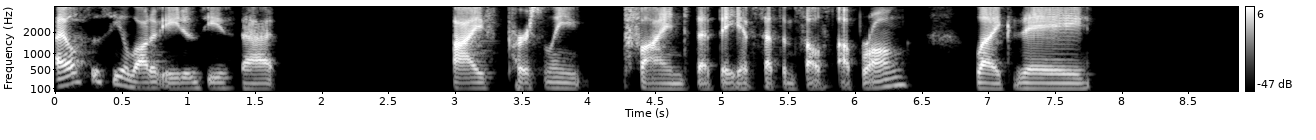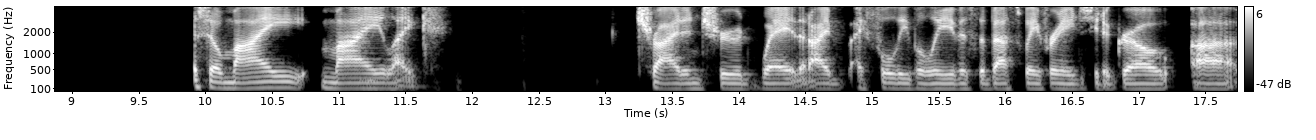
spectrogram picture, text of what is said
I also see a lot of agencies that I personally find that they have set themselves up wrong. Like they so my my like tried and true way that I, I fully believe is the best way for an agency to grow, uh,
